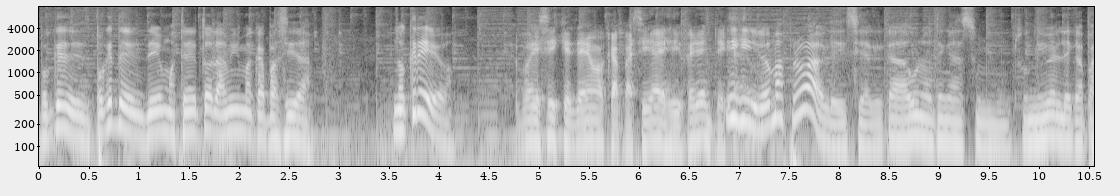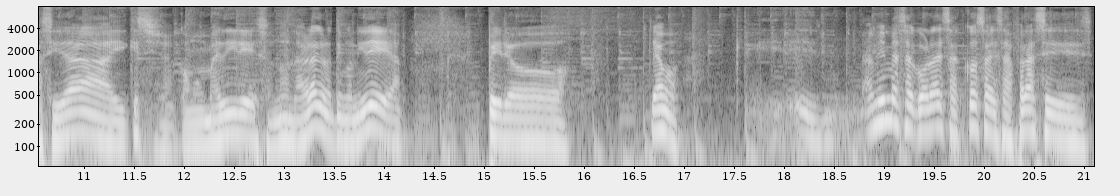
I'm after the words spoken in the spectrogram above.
por qué, por qué te- debemos tener toda la misma capacidad? No creo. Vos decís que tenemos capacidades diferentes. Y lo más probable, decía, que cada uno tenga su, su nivel de capacidad y qué sé yo, como medir eso, ¿no? La verdad que no tengo ni idea. Pero, digamos, a mí me hace acordar esas cosas, esas frases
